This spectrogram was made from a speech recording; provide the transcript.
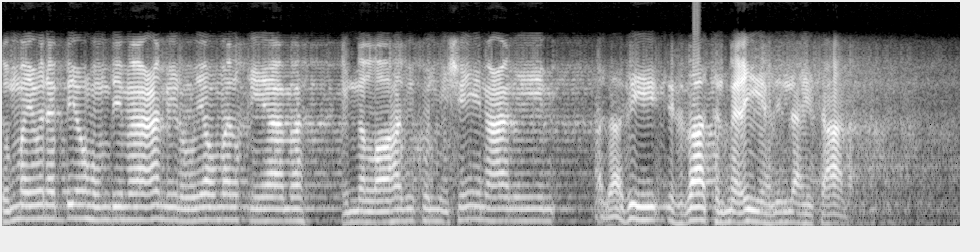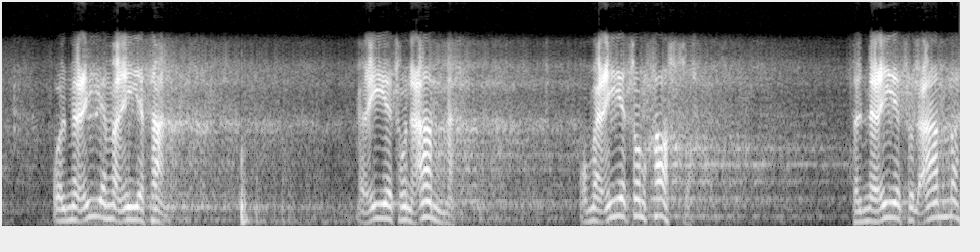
ثم ينبئهم بما عملوا يوم القيامة. إن الله بكل شيء عليم. هذا فيه إثبات المعية لله تعالى. والمعية معيتان. معية عامة ومعية خاصة. فالمعية العامة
